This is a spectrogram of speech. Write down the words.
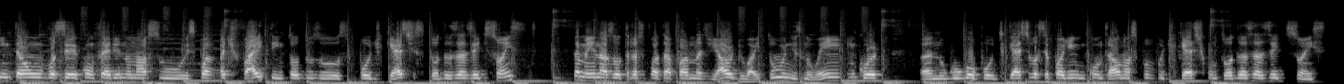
então você confere no nosso Spotify, tem todos os podcasts, todas as edições. Também nas outras plataformas de áudio, iTunes, no Anchor, ah, no Google Podcast, você pode encontrar o nosso podcast com todas as edições.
